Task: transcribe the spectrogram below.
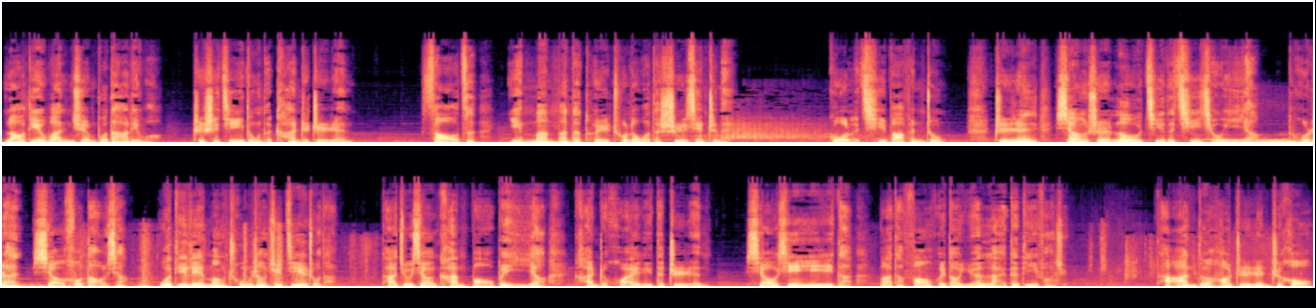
老爹完全不搭理我，只是激动的看着纸人。嫂子也慢慢的退出了我的视线之内。过了七八分钟，纸人像是漏气的气球一样，突然向后倒下。我爹连忙冲上去接住他。他就像看宝贝一样看着怀里的纸人，小心翼翼地把它放回到原来的地方去。他安顿好纸人之后，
